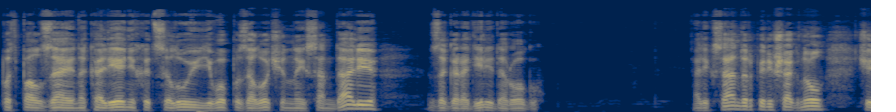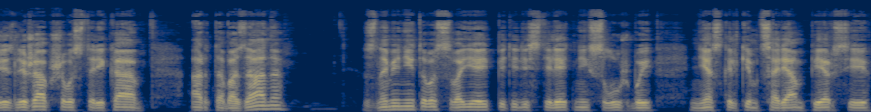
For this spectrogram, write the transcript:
подползая на коленях и целуя его позолоченные сандалии, загородили дорогу. Александр перешагнул через лежавшего старика Артабазана, знаменитого своей пятидесятилетней службой нескольким царям Персии,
